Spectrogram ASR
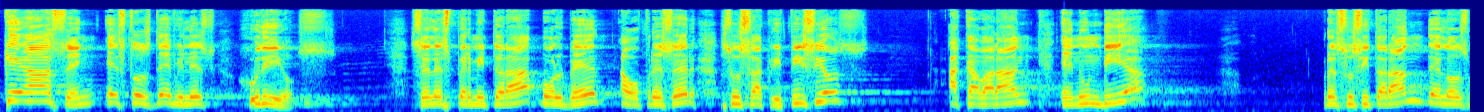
¿qué hacen estos débiles judíos? Se les permitirá volver a ofrecer sus sacrificios, acabarán en un día, resucitarán de los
